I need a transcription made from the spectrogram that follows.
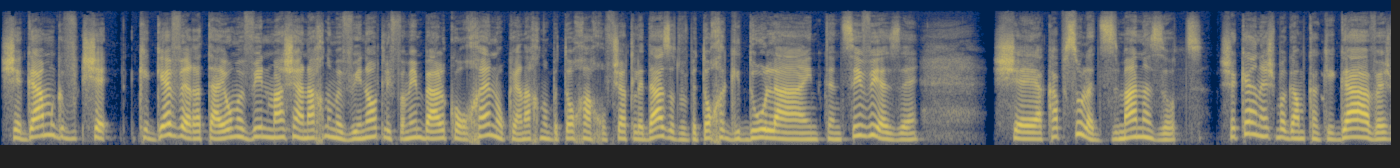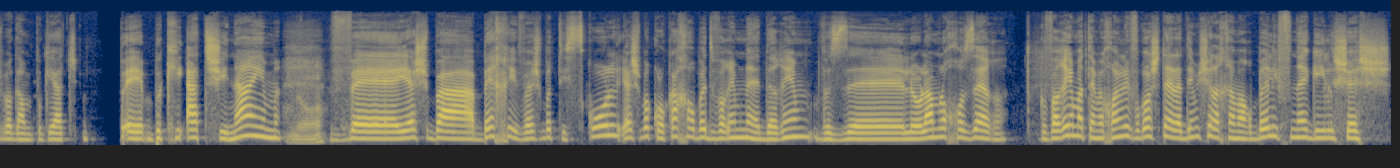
שגם, גב- שכגבר אתה היום מבין מה שאנחנו מבינות לפעמים בעל כורחנו, כי אנחנו בתוך החופשת לידה הזאת ובתוך הגידול האינטנסיבי הזה, שהקפסולת זמן הזאת, שכן, יש בה גם חגיגה ויש בה גם פגיעת, בקיעת שיניים, נו. ויש בה בכי ויש בה תסכול, יש בה כל כך הרבה דברים נהדרים, וזה לעולם לא חוזר. גברים, אתם יכולים לפגוש את הילדים שלכם הרבה לפני גיל 6,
